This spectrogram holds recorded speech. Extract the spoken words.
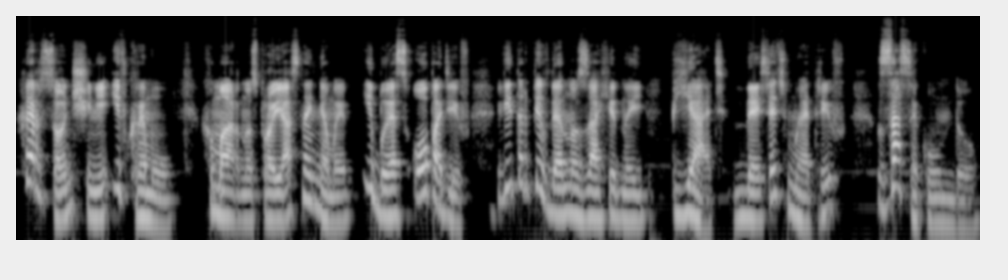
Херсонщині і в Криму. Хмарно з проясненнями і без опадів. Вітер південно-західний 5-10 метрів за секунду.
